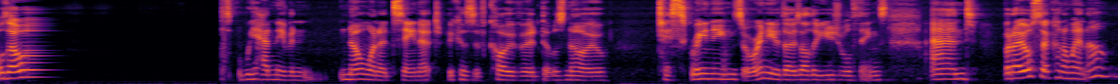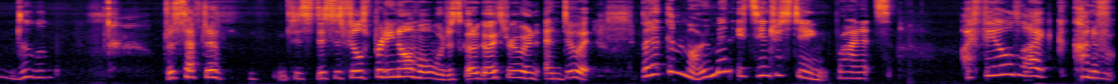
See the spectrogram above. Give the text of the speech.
although we hadn't even, no one had seen it because of COVID, there was no test screenings or any of those other usual things. And, but I also kind of went, oh, just have to, just, this is, feels pretty normal. We're just got to go through and, and do it. But at the moment, it's interesting, Brian. It's, I feel like kind of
